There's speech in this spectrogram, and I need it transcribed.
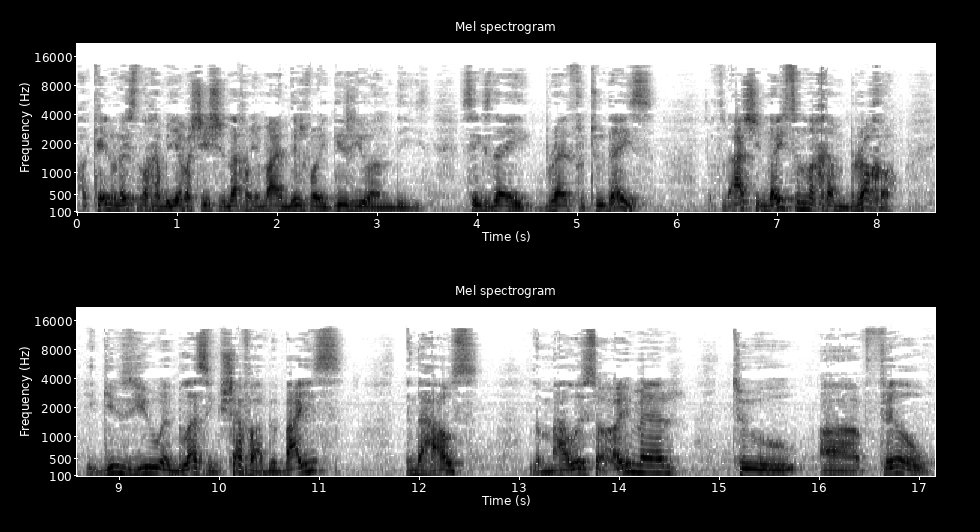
Al-Keinu Neisen Lachem B'yem Hashish Lechem Yemayim, therefore he gives you on the sixth day bread for two days. So Rashi Neisen Lachem Bracha, he gives you a blessing, Shefa, B'bayis, in the house, L'malus Omer, to uh, fill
